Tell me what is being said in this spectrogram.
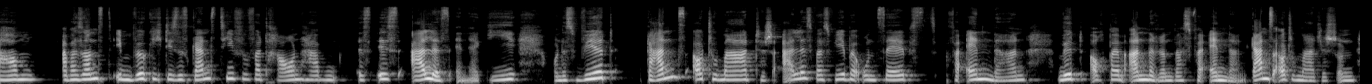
Ähm, aber sonst eben wirklich dieses ganz tiefe Vertrauen haben, es ist alles Energie und es wird ganz automatisch alles, was wir bei uns selbst verändern, wird auch beim anderen was verändern. Ganz automatisch. Und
